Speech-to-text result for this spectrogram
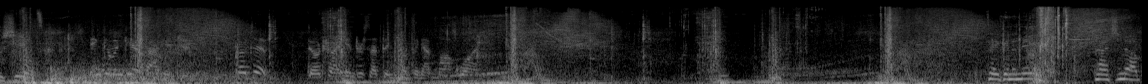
Recharging shields. Incoming care package. Pro tip, don't try intercepting something at Mach 1. Taking a knee. Patching up.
